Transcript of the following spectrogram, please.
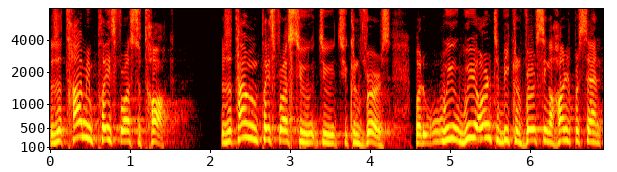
There's a time and place for us to talk. There's a time and place for us to, to, to converse, but we, we aren't to be conversing 100%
